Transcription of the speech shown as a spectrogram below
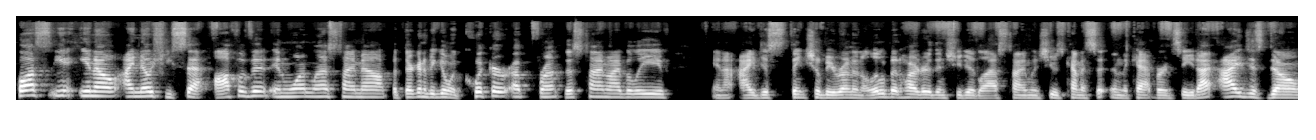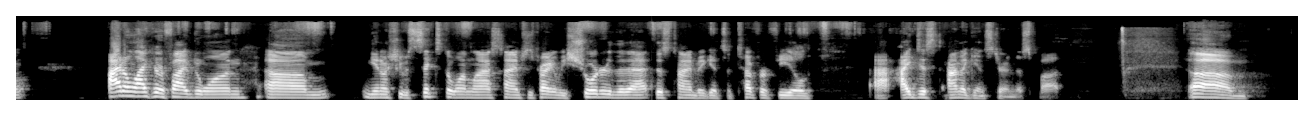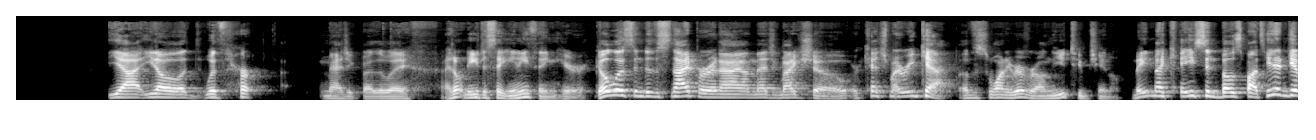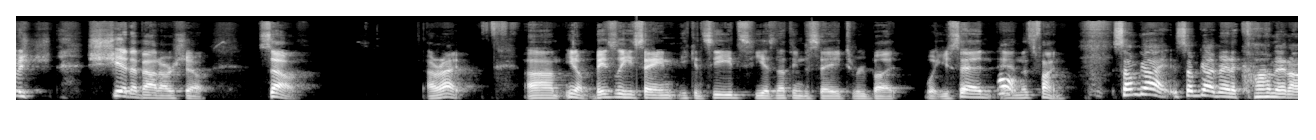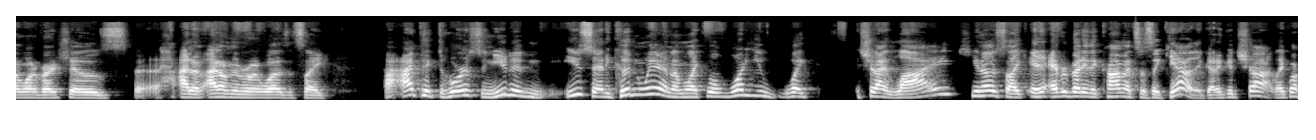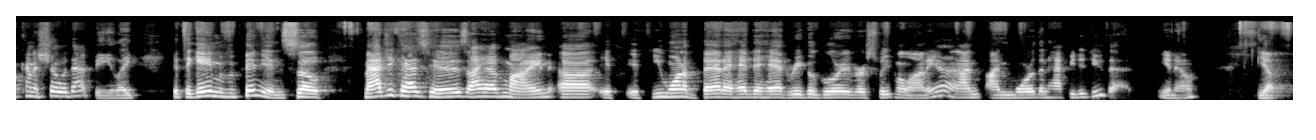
Plus, you know, I know she set off of it in one last time out, but they're going to be going quicker up front this time, I believe. And I, just think she'll be running a little bit harder than she did last time when she was kind of sitting in the catbird seat. I, I just don't, I don't like her five to one. Um, you know, she was six to one last time. She's probably to be shorter than that this time But against a tougher field. I, I just, I'm against her in this spot. Um, yeah, you know, with her magic, by the way, I don't need to say anything here. Go listen to the Sniper and I on Magic Mike show, or catch my recap of the Swanee River on the YouTube channel. Made my case in both spots. He didn't give a sh- shit about our show. So, all right. Um, you know, basically, he's saying he concedes. He has nothing to say to rebut what you said, Oh. and that's fine. some guy some guy made a comment on one of our shows uh, i don't i don't remember what it was it's like I, I picked a horse and you didn't you said he couldn't win i'm like well what do you like should i lie? You know it's like e- everybody that comments is like yeah they got a good shot. Like what kind of show would that be? Like it's a game of opinions. So magic has his i have mine. Uh if if you want to bet a head-to-head regal glory versus sweet melania i'm i'm more than happy to do that you know? Yep.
